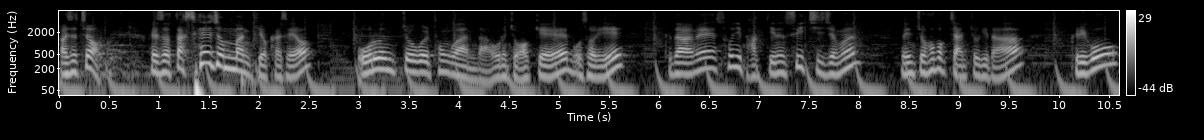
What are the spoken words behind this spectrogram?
아셨죠? 그래서 딱 세 점만 기억하세요. 오른쪽을 통과한다. 오른쪽 어깨, 모서리. 그 다음에 손이 바뀌는 스위치 지점은 왼쪽 허벅지 안쪽이다. 그리고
